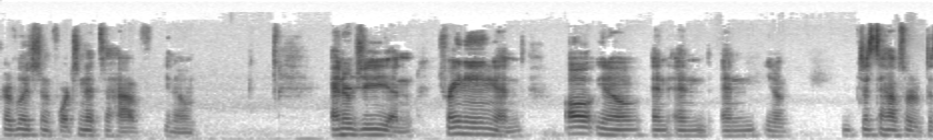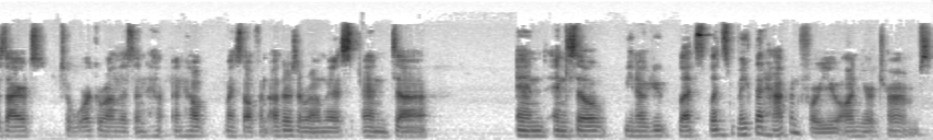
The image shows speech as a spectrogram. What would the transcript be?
privileged and fortunate to have, you know, energy and training and all, you know, and, and, and, you know, just to have sort of desire to, to work around this and, and help myself and others around this. And, uh, and and so you know you let's let's make that happen for you on your terms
